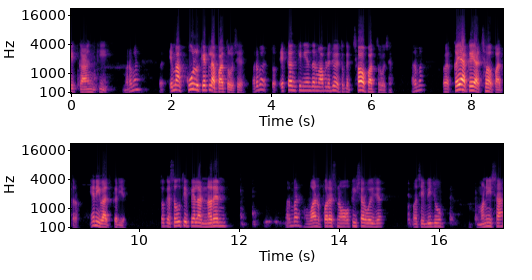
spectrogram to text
એકાંકી. બરાબર? એમાં કુલ કેટલા પાત્રો છે? બરાબર? તો એકાંકીની અંદરમાં આપણે જોઈએ તો કે છ પાત્રો છે. બરાબર? હવે કયા કયા છ પાત્ર? એની વાત કરીએ. તો કે સૌથી પહેલા નરેન, બરાબર? વન ફોરેસ્ટ નો ઓફિસર હોય છે. પછી બીજું મનીષા.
